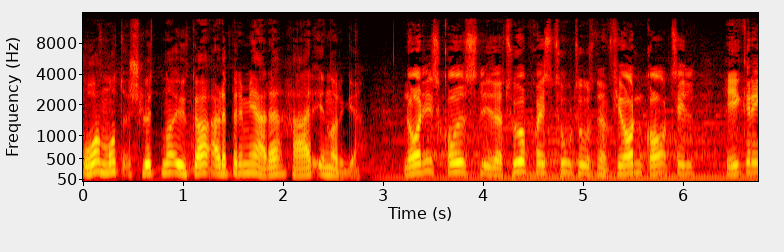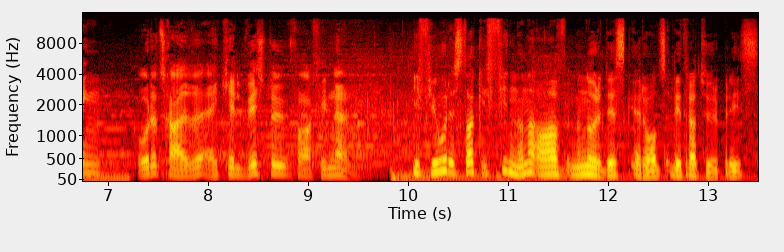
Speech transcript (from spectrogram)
Og mot slutten av uka er det premiere her i Norge. Nordisk råds litteraturpris 2014 går til Hegring 38 av Kjell Westø fra Finland. I fjor stakk finnene av med Nordisk råds litteraturpris.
